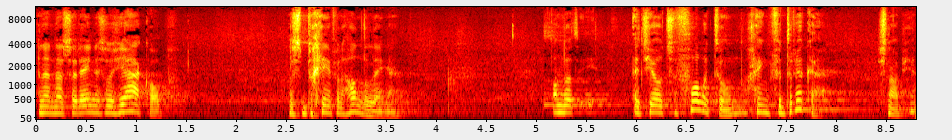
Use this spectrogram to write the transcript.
en de Nazarenus als Jacob. Dat is het begin van handelingen. Omdat het Joodse volk toen ging verdrukken. Snap je?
